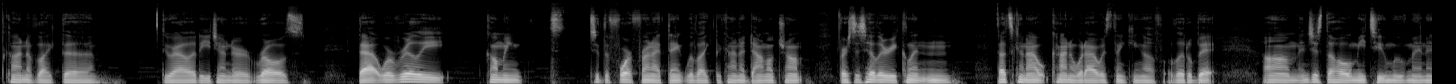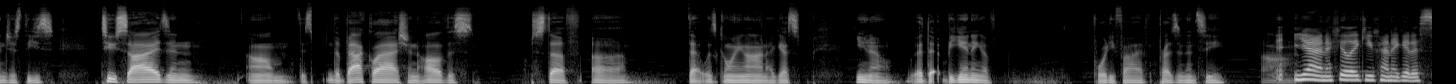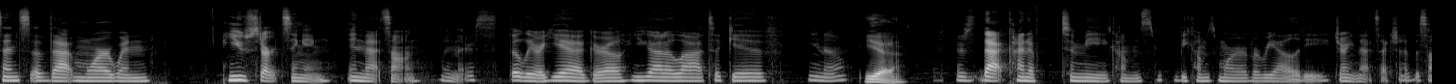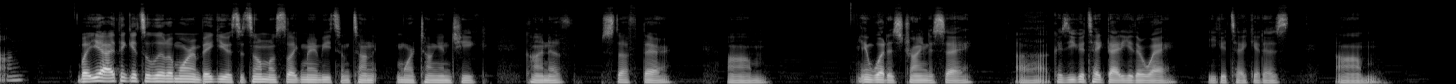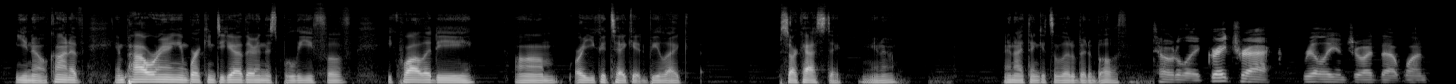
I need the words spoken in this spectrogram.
kind of like the duality gender roles that were really coming t- to the forefront. I think with like the kind of Donald Trump versus Hillary Clinton. That's kind of kind of what I was thinking of a little bit, um, and just the whole Me Too movement and just these two sides and um, this the backlash and all of this stuff uh, that was going on. I guess you know, at the beginning of 45 presidency. Um, yeah, and I feel like you kind of get a sense of that more when you start singing in that song. When there's the lyric, "Yeah, girl, you got a lot to give," you know. yeah. There's that kind of to me comes becomes more of a reality during that section of the song. But yeah, I think it's a little more ambiguous. It's almost like maybe some ton- more tongue in cheek kind of stuff there um, in what it's trying to say. Because you could take that either way. You could take it as, um, you know, kind of empowering and working together in this belief of equality. Um, or you could take it and be like sarcastic, you know? And I think it's a little bit of both. Totally. Great track. Really enjoyed that one.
